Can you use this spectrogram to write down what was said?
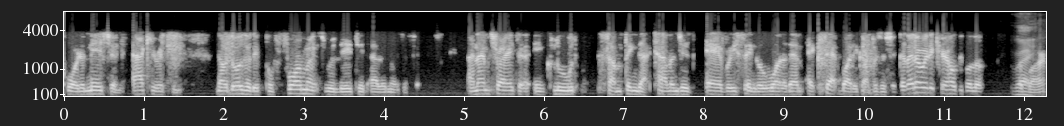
coordination, accuracy. Now, those are the performance related elements of fitness. And I'm trying to include something that challenges every single one of them except body composition. Because I don't really care how people look Right.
